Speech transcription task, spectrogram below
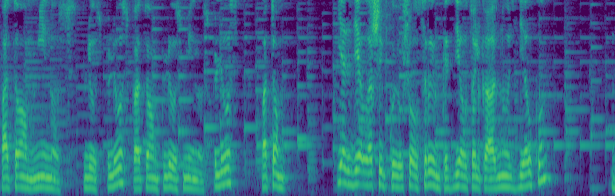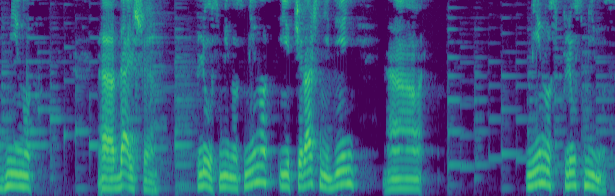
потом минус, плюс-плюс, потом плюс-минус-плюс, потом я сделал ошибку и ушел с рынка, сделал только одну сделку в минус. А, дальше плюс, минус, минус. И вчерашний день а, минус, плюс, минус.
